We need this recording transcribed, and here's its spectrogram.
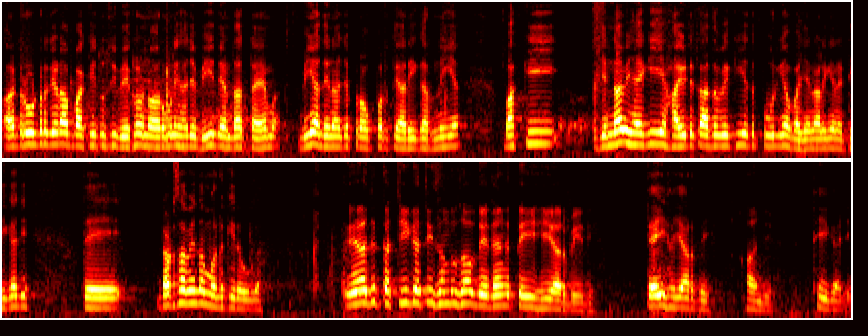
ਆਰਡਰ ਆਰਡਰ ਜਿਹੜਾ ਬਾਕੀ ਤੁਸੀਂ ਵੇਖ ਲਓ ਨਾਰਮਲੀ ਹਜੇ 20 ਦਿਨ ਦਾ ਟਾਈਮ 20 ਦਿਨਾਂ 'ਚ ਪ੍ਰੋਪਰ ਤਿਆਰੀ ਕਰਨੀ ਆ। ਬਾਕੀ ਜਿੰਨਾ ਵੀ ਹੈਗੀ ਹਾਈਟ ਕਦ ਵੇਖੀਏ ਤੇ ਪੂਰੀਆਂ ਵਜਨ ਵਾਲੀਆਂ ਨੇ, ਠੀਕ ਆ ਜੀ? ਤੇ ਡਾਕਟਰ ਸਾਹਿਬ, ਇਹਦਾ ਮੁੱਲ ਕੀ ਰਹੂਗਾ? ਇਹ ਅੱਜ ਕੱਚੀ ਕੱਚੀ ਸੰਧੂ ਸਾਹਿਬ ਦੇ ਦਿਆਂਗੇ 23000 ਰੁਪਏ ਦੀ। 23000 ਦੀ। ਹਾਂਜੀ। ਠੀਕ ਆ ਜੀ।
